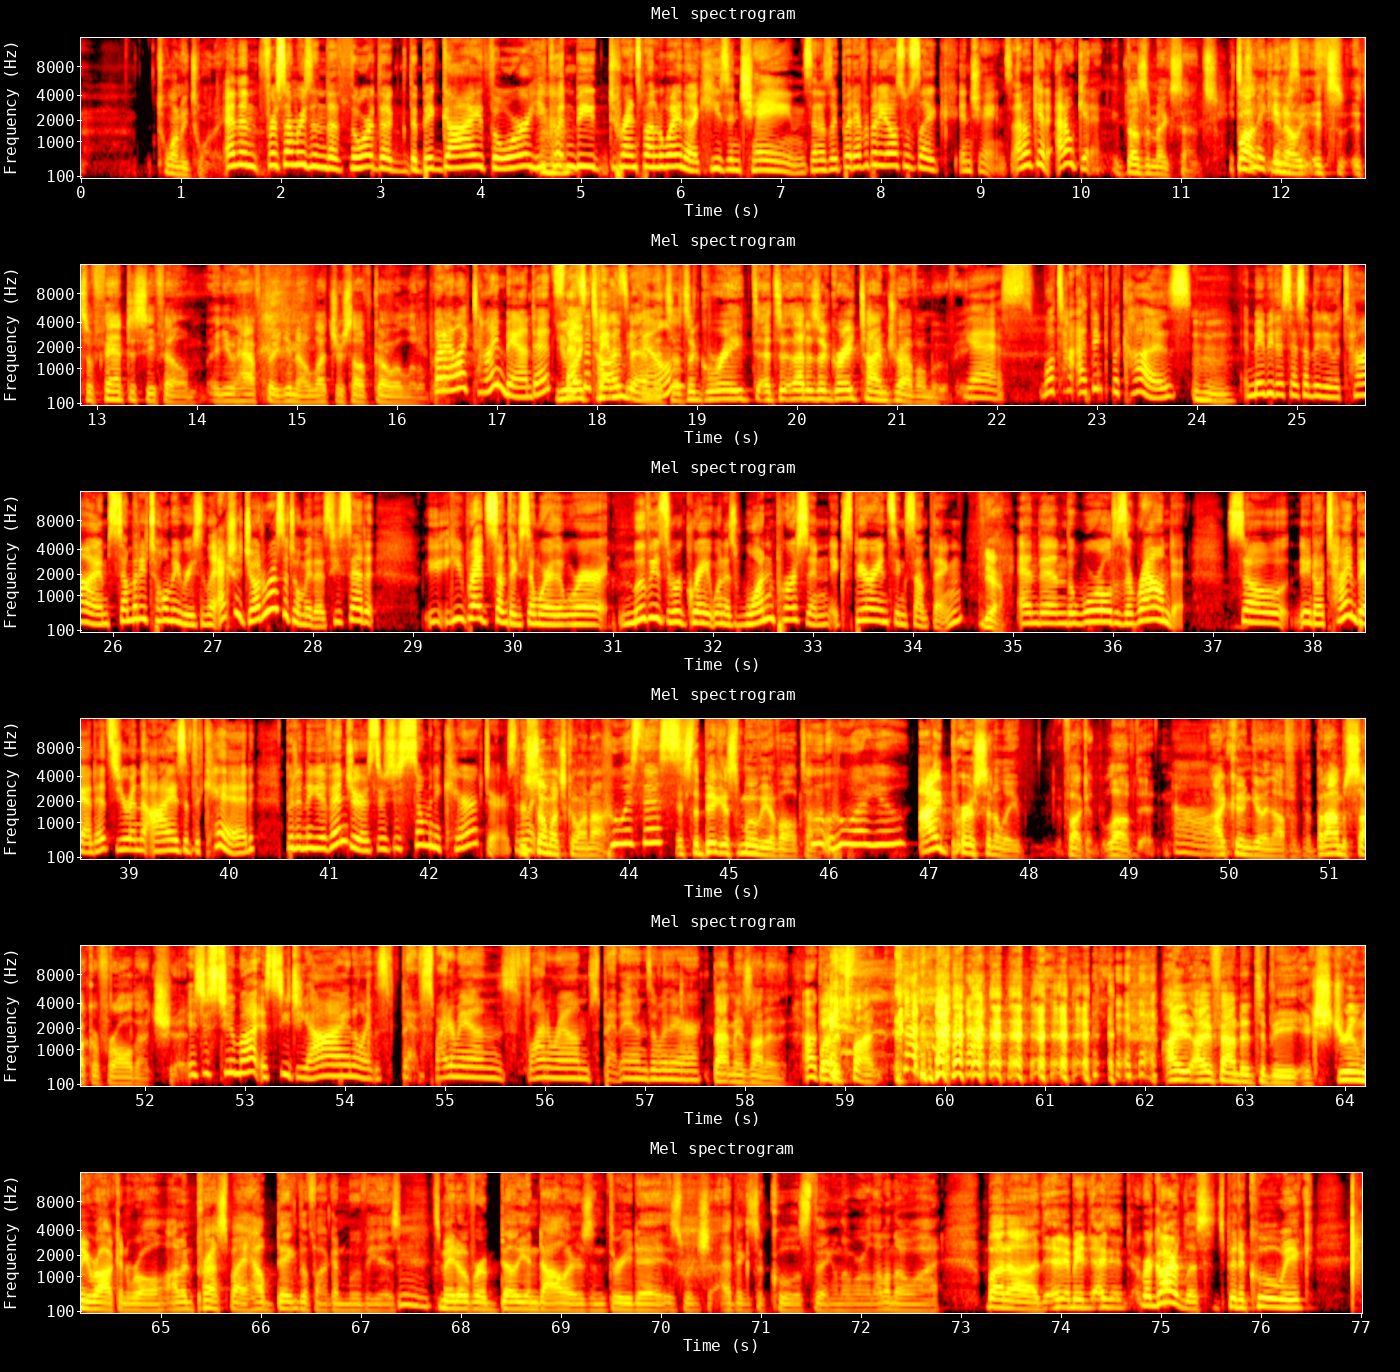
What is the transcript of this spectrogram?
twenty twenty. And then for some reason, the Thor, the the big guy Thor, he Mm-hmm. couldn't be transplanted away. And they're like, he's in chains. And I was like, but everybody else was like in chains. I don't get it. I don't get it. It doesn't make sense. It doesn't make you any know, sense. it's it's a fantasy film, and you have to you know let yourself go a little bit. But I like Time Bandits. you That's like a Time Bandits? film. That's a great. That's a, that is a great time travel movie. Yes. Well, ti I think because, Mm-hmm. and maybe this has something to do with time. Somebody told me recently. Actually, Joe DeRosa told me this. He said he read something somewhere that where movies were great when it's one person experiencing something, Yeah. and then the world is around it. So you know, Time Bandits, you're in the eyes of the kid, but in the Avengers, there's just so many characters. And There's like, so much going on. Who is this? It's the biggest movie of all time. who, who are you? I personally fucking loved it. Oh. I couldn't get enough of it, but I'm a sucker for all that shit. It's just too much. It's CGI, and I'm like, this Ba- Spider Man's flying around, this Batman's over there. Batman's not in it, Okay. but it's fine. I I found it to be extremely rock and roll. I'm impressed by how big the fucking movie is. Mm. It's made over a billion dollars in three days, which I think is the coolest thing in the world. I don't know why, but uh, I mean, regardless, it's been a cool week,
